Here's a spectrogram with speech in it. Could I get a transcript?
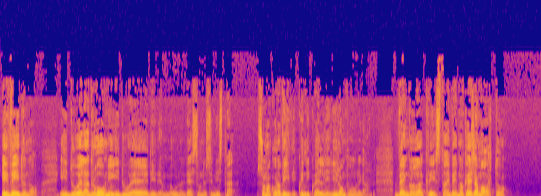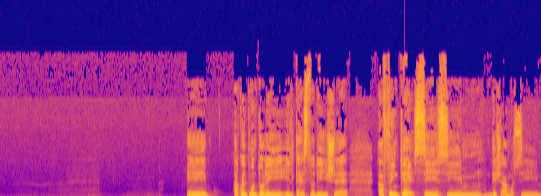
e vedono i due ladroni, i due, uno di destra e uno di sinistra, sono ancora vivi, quindi quelli gli rompono le gambe. Vengono dal Cristo e vedono che è già morto. E a quel punto lì il testo dice affinché si, si, diciamo, si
